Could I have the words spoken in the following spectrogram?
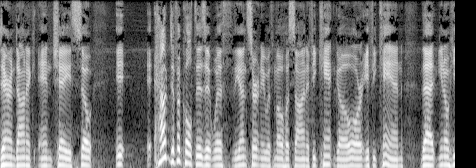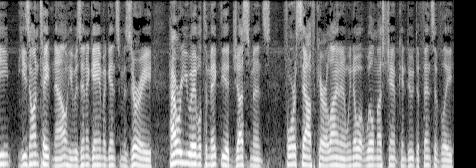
Darren Daunic and Chase. So it how difficult is it with the uncertainty with Mo Hasan if he can't go or if he can? That you know he he's on tape now. He was in a game against Missouri. How are you able to make the adjustments for South Carolina? And we know what Will Muschamp can do defensively.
